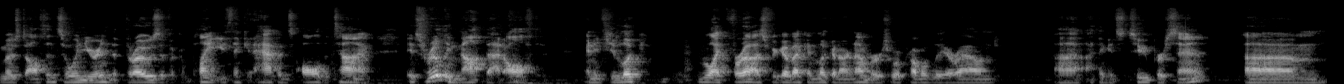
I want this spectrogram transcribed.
most often. So when you're in the throes of a complaint, you think it happens all the time. It's really not that often. And if you look like for us, if we go back and look at our numbers, we're probably around, uh, I think it's 2%. Um,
